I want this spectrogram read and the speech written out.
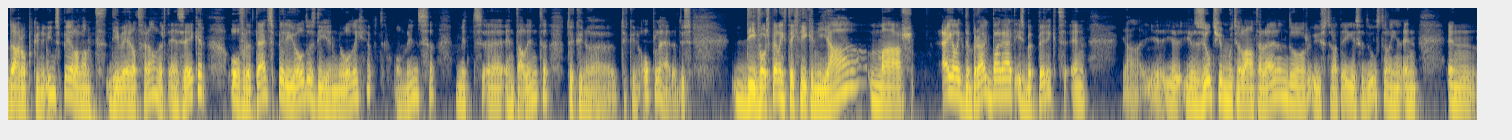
daarop kunnen inspelen, want die wereld verandert. En zeker over de tijdsperiodes die je nodig hebt om mensen met, uh, en talenten te kunnen, te kunnen opleiden. Dus die voorspellingstechnieken ja, maar eigenlijk de bruikbaarheid is beperkt en ja, je, je, je zult je moeten laten leiden door je strategische doelstellingen. En, en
